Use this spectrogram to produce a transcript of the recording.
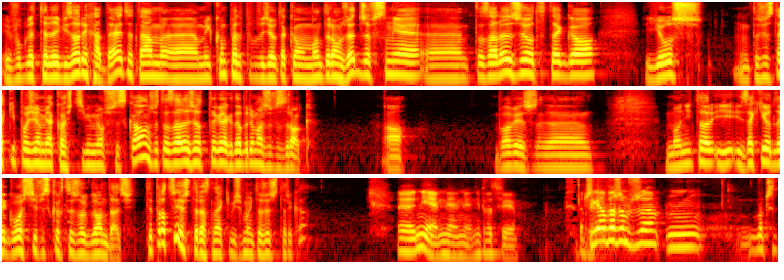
i w ogóle telewizory HD, to tam e, mój kumpel powiedział taką mądrą rzecz, że w sumie e, to zależy od tego już, to już jest taki poziom jakości mimo wszystko, że to zależy od tego, jak dobry masz wzrok. O. Bo wiesz, e, monitor i, i z jakiej odległości wszystko chcesz oglądać. Ty pracujesz teraz na jakimś monitorze 4K? E, nie, nie, nie, nie pracuję. Znaczy ja uważam, że mm, znaczy,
